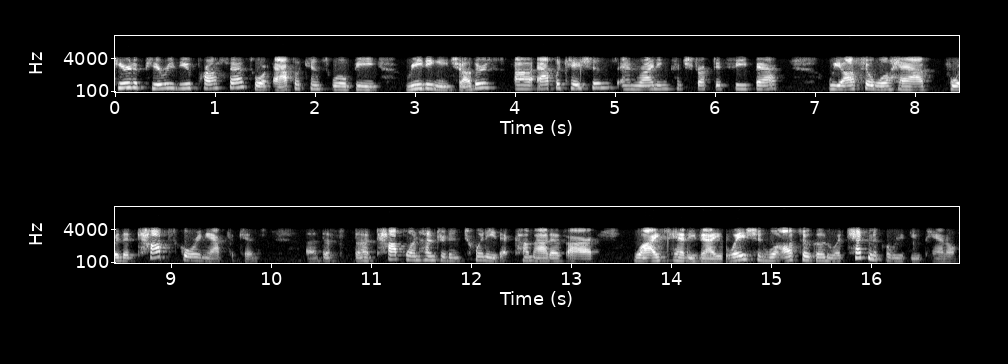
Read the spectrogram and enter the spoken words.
peer to peer review process where applicants will be reading each other's uh, applications and writing constructive feedback. We also will have, for the top scoring applicants, uh, the, the, top 120 that come out of our WISE Head evaluation will also go to a technical review panel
